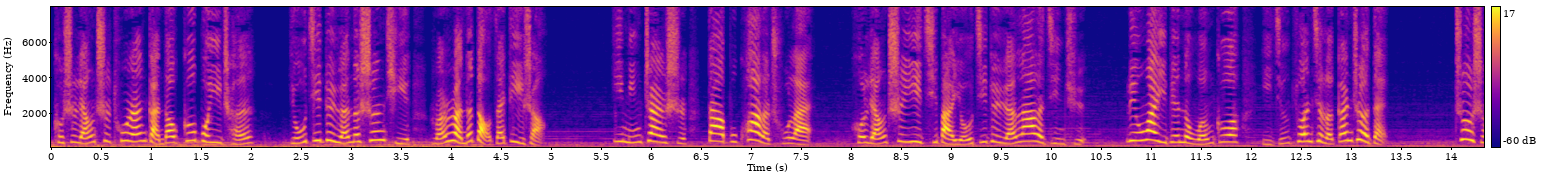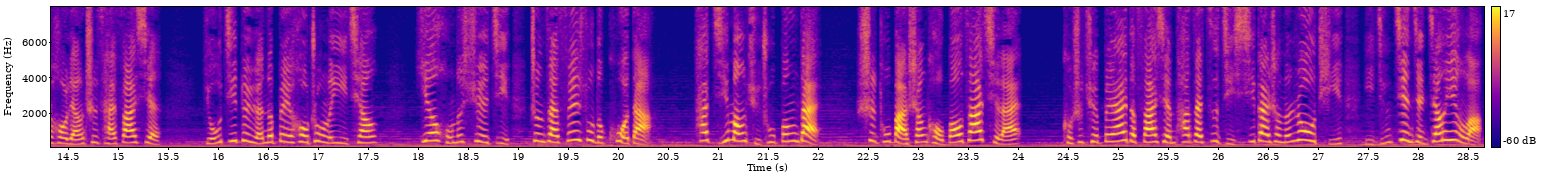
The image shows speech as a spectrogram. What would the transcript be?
可是梁赤突然感到胳膊一沉，游击队员的身体软软的倒在地上。一名战士大步跨了出来，和梁赤一起把游击队员拉了进去。另外一边的文哥已经钻进了甘蔗袋。这时候梁赤才发现，游击队员的背后中了一枪，嫣红的血迹正在飞速的扩大。他急忙取出绷带，试图把伤口包扎起来。可是却悲哀地发现，趴在自己膝盖上的肉体已经渐渐僵硬了。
